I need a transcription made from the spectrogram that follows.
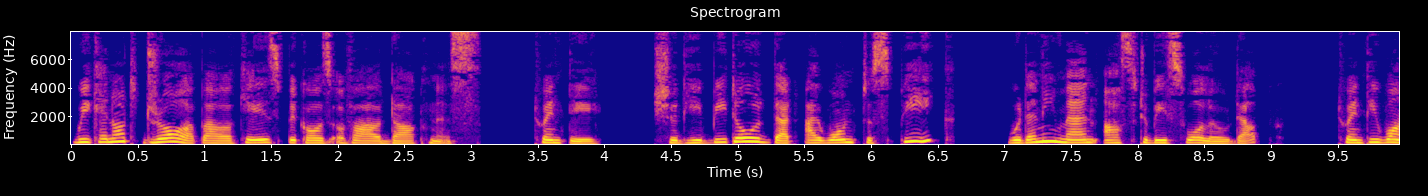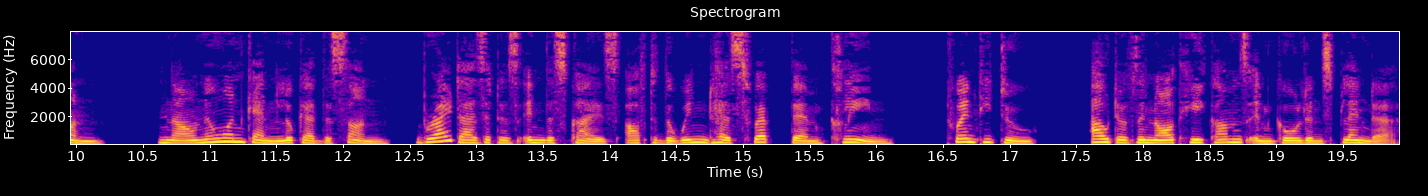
we cannot draw up our case because of our darkness. 20. Should he be told that I want to speak? Would any man ask to be swallowed up? 21. Now no one can look at the sun, bright as it is in the skies after the wind has swept them clean. 22. Out of the north he comes in golden splendor,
